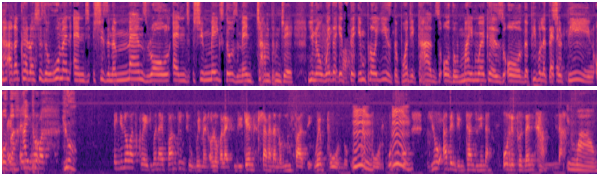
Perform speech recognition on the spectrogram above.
Akaqhelwa, she's a woman and she's in a man's role and she makes those men jump nje. You know, whether it's the employees, the bodyguards, or the mine workers, or the people at the And- Shebeen, or the and- and high you know pro. Yo. And you know what's great? When I bump into women all over, like ndike ndihlangana nomfazi webhunu Mm. webhunu uthi kum, you ave ndimthanda unina urepresenta mna Wow.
